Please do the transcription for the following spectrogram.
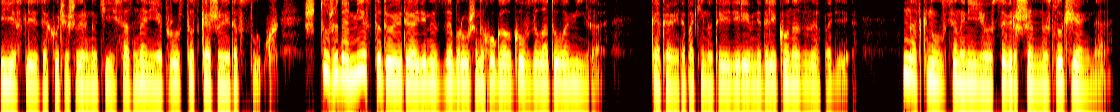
Если захочешь вернуть ей сознание, просто скажи это вслух. Что же до места, то это один из заброшенных уголков Золотого мира. Какая-то покинутая деревня далеко на западе. Наткнулся на нее совершенно случайно.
